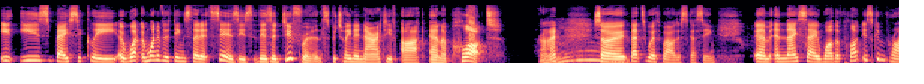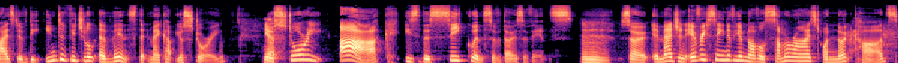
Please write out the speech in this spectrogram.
it is basically uh, what and one of the things that it says is there's a difference between a narrative arc and a plot, right? So that's worthwhile discussing. Um, and they say while the plot is comprised of the individual events that make up your story, Yeah. your story arc is the sequence of those events. Mm. So imagine every scene of your novel summarized on note cards.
